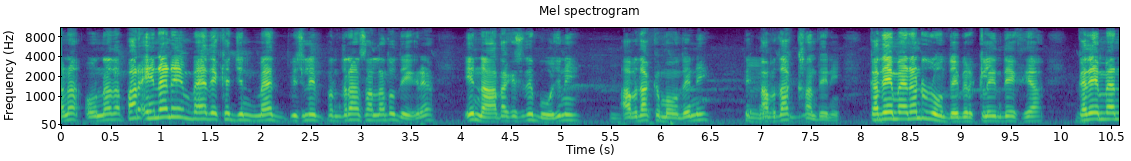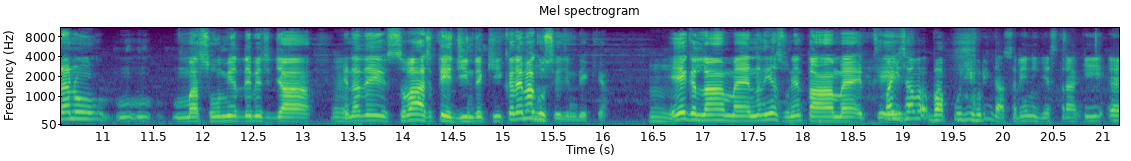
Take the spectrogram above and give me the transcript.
ਹਨਾ ਉਹਨਾਂ ਦਾ ਪਰ ਇਹਨਾਂ ਨੇ ਮੈਂ ਦੇਖਿਆ ਮੈਂ ਪਿਛਲੇ 15 ਸਾਲਾਂ ਤੋਂ ਦੇਖ ਰਿਹਾ ਇਹ ਨਾ ਤਾਂ ਕਿਸੇ ਦੇ ਬੋਝ ਨੇ ਆਪਦਾ ਕਮਾਉਂਦੇ ਨੇ ਤੇ। ਆਪਦਾ ਖਾਂਦੇ ਨੇ ਕਦੇ ਮੈਂ ਇਹਨਾਂ ਨੂੰ ਰੋਂਦੇ ਬਿਰਕਲੇ ਨਹੀਂ ਦੇਖਿਆ ਕਦੇ ਮੈਂ ਇਹਨਾਂ ਨੂੰ ਮ- ਮ- ਮਾਸੂਮੀਅਤ ਦੇ ਵਿੱਚ ਜਾਂ ਇਹਨਾਂ ਦੇ ਸੁਭਾਅ 'ਚ ਤੇਜ਼ੀ ਨਹੀਂ ਦੇਖੀ ਕਦੇ ਮੈਂ ਗੁੱਸੇ 'ਚ ਨਹੀਂ ਦੇਖਿਆ। ਹੂੰ। ਇਹ ਗੱਲਾਂ ਮੈਂ ਇਹਨਾਂ ਦੀਆਂ ਸੁਣੀਆਂ ਤਾਂ ਮੈਂ ਇੱਥੇ ਭਾਈ ਸਾਹਿਬ ਬਾਪੂ ਜੀ ਹੋਰੀ ਦੱਸ ਰਹੇ ਨੇ ਜਿਸ ਤਰ੍ਹਾਂ ਕਿ ਅ,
